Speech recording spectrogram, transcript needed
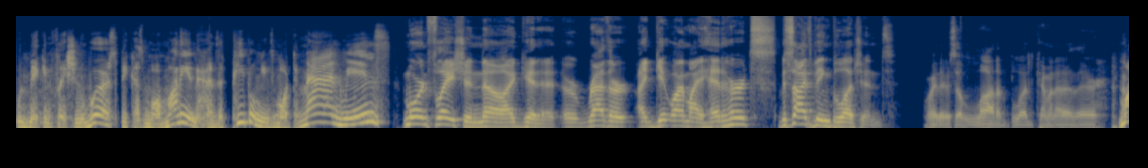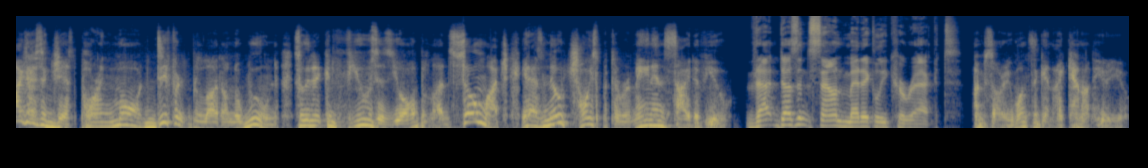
would make inflation worse because more money in the hands of people means more demand means. More inflation, no, I get it. Or rather, I get why my head hurts. Besides being bludgeoned. Boy, there's a lot of blood coming out of there. Might I suggest pouring more different blood on the wound so that it confuses your blood so much it has no choice but to remain inside of you? That doesn't sound medically correct. I'm sorry, once again, I cannot hear you.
